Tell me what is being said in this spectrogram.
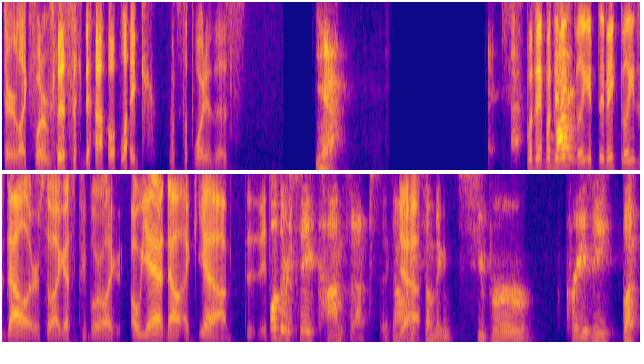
they're like photorealistic now. like what's the point of this? Yeah. But they but they make billion, they make billions of dollars. So I guess people are like, oh yeah, now like yeah, um, it's Well, they're safe concepts. It's not Yeah. like something super crazy, but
